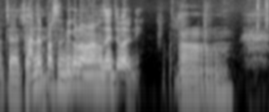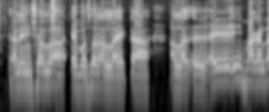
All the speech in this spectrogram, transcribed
আচ্ছা আচ্ছা হান্ড্রেড পার্সেন্ট বিকল্প আমরা যাইতে পারিনি। তাহলে ইনশাল্লাহ এবছর আল্লাহ একটা আল্লাহ এই বাগানটা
